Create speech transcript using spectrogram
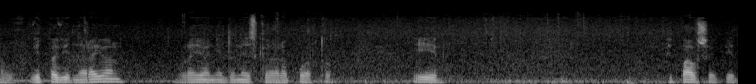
в відповідний район, в районі Донецького аеропорту. І підпавши під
